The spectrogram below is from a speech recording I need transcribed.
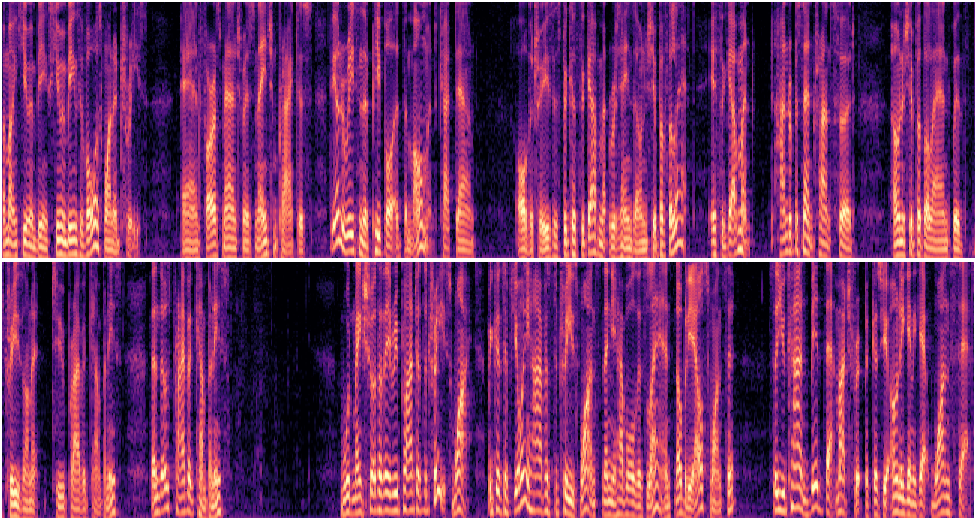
among human beings. Human beings have always wanted trees and forest management is an ancient practice. The only reason that people at the moment cut down all the trees is because the government retains ownership of the land. If the government 100% transferred ownership of the land with trees on it to private companies, then those private companies would make sure that they replanted the trees. Why? Because if you only harvest the trees once, and then you have all this land, nobody else wants it. So you can't bid that much for it because you're only going to get one set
